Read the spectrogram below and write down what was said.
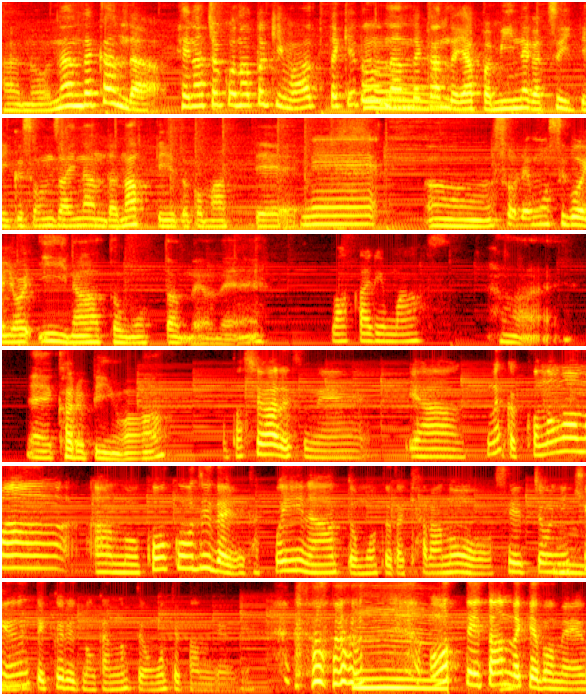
あのなんだかんだへなちょこな時もあったけど、うん、なんだかんだやっぱみんながついていく存在なんだなっていうとこもあって、ねうん、それもすごいいいなと思ったんだよね。わかります。はい。えー、カルピンは？私はですねいやなんかこのままあの高校時代にかっこいいなって思ってたキャラの成長にキュンってくるのかなって思ってたんだよね。思っていたんだけどね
